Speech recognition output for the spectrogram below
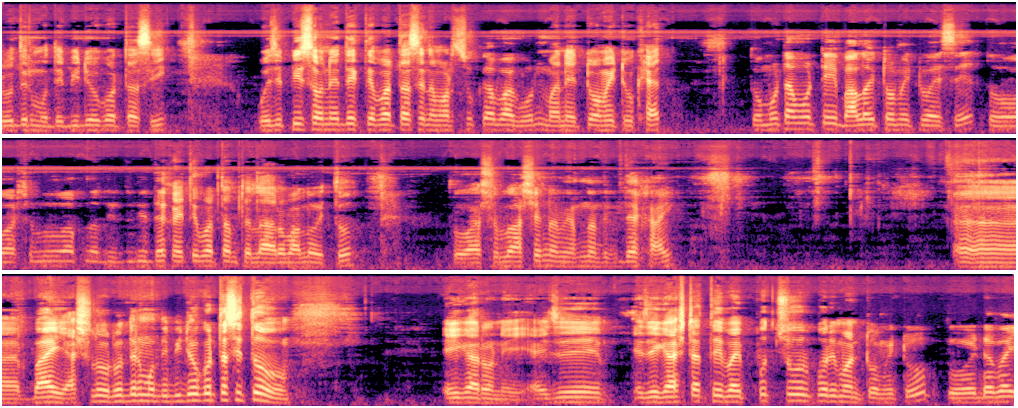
রোদের মধ্যে ভিডিও করতেছি। ওই যে পিছনে দেখতে পারতেছেন আমার চুকা বাগুন মানে টমেটো ক্ষেত। তো মোটামুটি ভালোই টমেটো আছে তো আসলে আপনাদের যদি দেখাইতে পারতাম তাহলে আরও ভালো হতো তো আসলে আসেন, আমি আপনাদের দেখাই। ভাই, আসলে রোদের মধ্যে ভিডিও করতেছি তো। এই কারণে এই যে এই যে গাছটাতে ভাই প্রচুর পরিমাণ টমেটো। তো এটা ভাই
